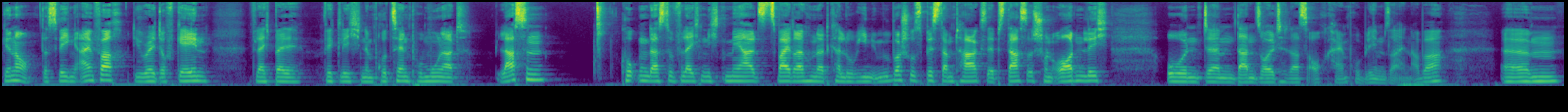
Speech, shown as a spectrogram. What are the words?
Genau, deswegen einfach die Rate of Gain vielleicht bei wirklich einem Prozent pro Monat lassen. Gucken, dass du vielleicht nicht mehr als 200, 300 Kalorien im Überschuss bist am Tag. Selbst das ist schon ordentlich. Und ähm, dann sollte das auch kein Problem sein. Aber ähm,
